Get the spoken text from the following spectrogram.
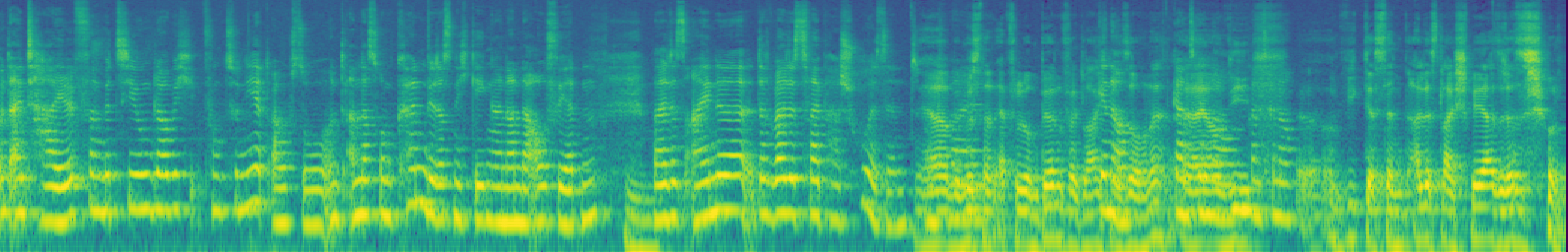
Und ein Teil von Beziehungen, glaube ich, funktioniert auch so. Und andersrum können wir das nicht gegeneinander aufwerten, weil das eine, das, weil das zwei Paar Schuhe sind. Mhm. Ja, und wir weil, müssen dann Äpfel und Birnen vergleichen Genau, und so, ne? ganz ja, genau, Und wie ganz genau. äh, wiegt das denn alles gleich schwer? Also das ist schon,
